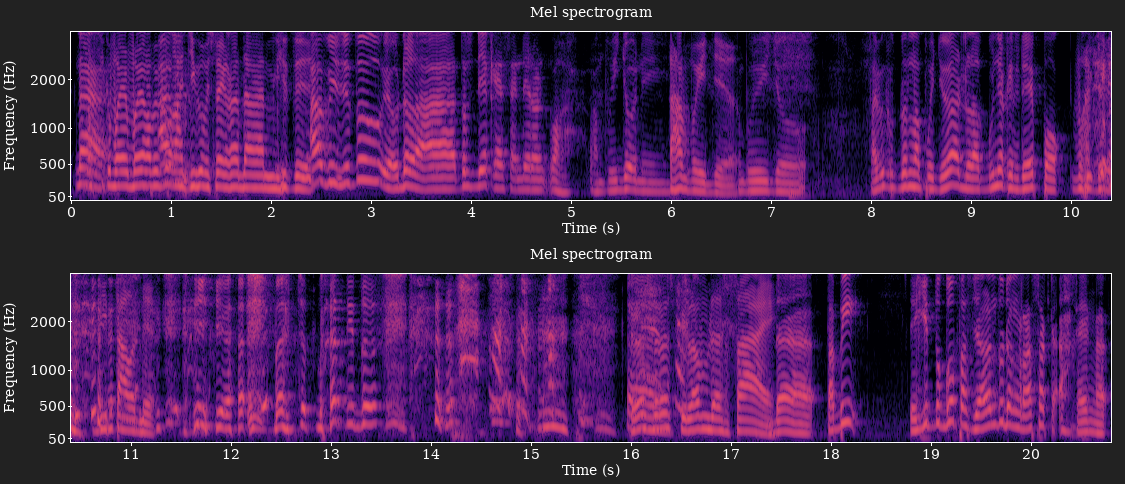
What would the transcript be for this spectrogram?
Nah, Masih kebayang-bayang apa anjing gue bisa pegangan tangan gitu. ya. abis itu ya udahlah, terus dia kayak senderan, wah lampu hijau nih, Lampu hijau. lampu hijau. Tapi kebetulan lampu hijau ada lagunya kayak di Depok. Di tahun ya. Iya, bacot banget itu. Terus terus film udah selesai. Udah, tapi ya gitu gue pas jalan tuh udah ngerasa kayak, ah kayak nggak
